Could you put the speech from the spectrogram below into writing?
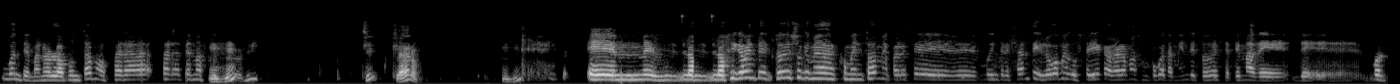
un buen tema, nos lo apuntamos para, para temas futuros. Sí, claro. Em, lógicamente, todo eso que me has comentado me parece muy interesante y luego me gustaría que habláramos un poco también de todo ese tema de, Bueno,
